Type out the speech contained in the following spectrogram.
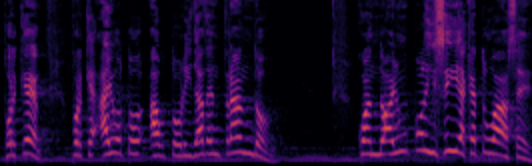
¿Por qué? Porque hay autoridad entrando. Cuando hay un policía, ¿qué tú haces?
